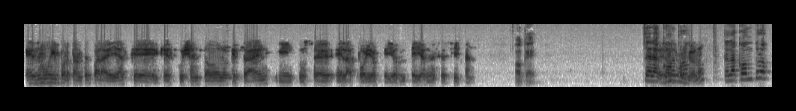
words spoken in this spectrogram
es muy importante para ellas que, que escuchen todo lo que traen y incluso el apoyo que ellos, ellos necesitan. Ok. ¿Te la compro? ¿Te la compro?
